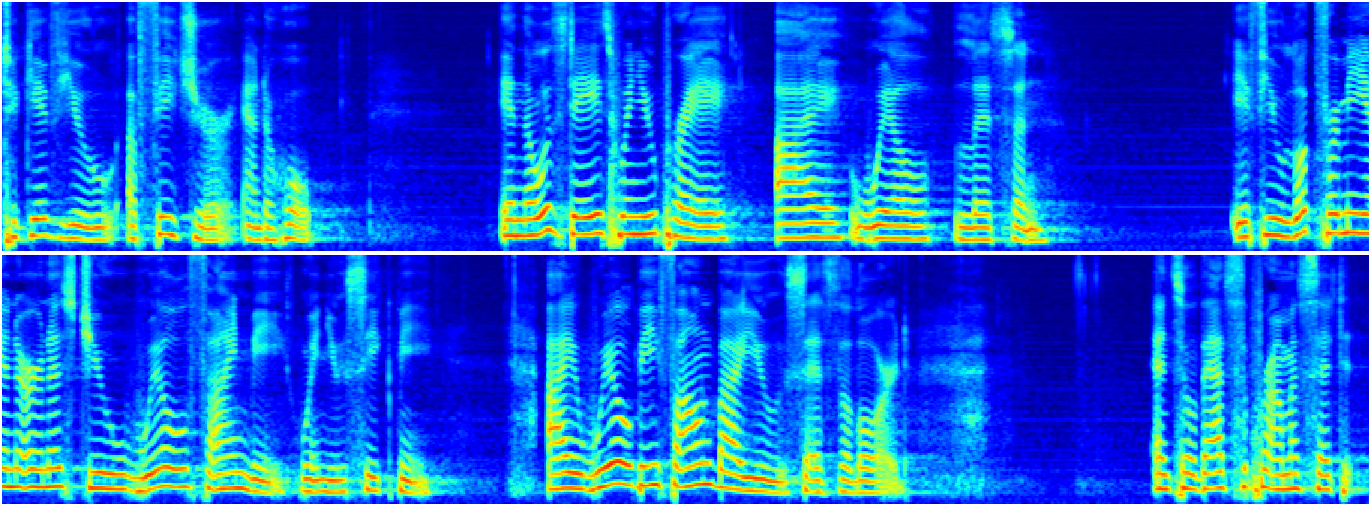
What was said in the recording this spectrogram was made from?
to give you a future and a hope. In those days when you pray, I will listen. If you look for me in earnest, you will find me when you seek me. I will be found by you, says the Lord. And so that's the promise that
